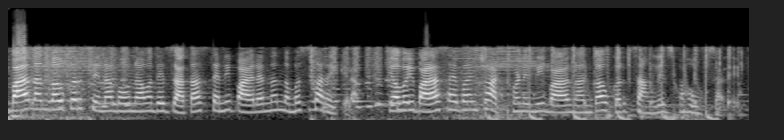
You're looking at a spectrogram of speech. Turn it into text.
बाळा नांदगावकर सेना भवनामध्ये जाताच त्यांनी पायऱ्यांना नमस्कारही केला. यावेळी बाळासाहेबांच्या आठवणींनी बाळा नांदगावकर चांगलेच भाऊक झाले.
